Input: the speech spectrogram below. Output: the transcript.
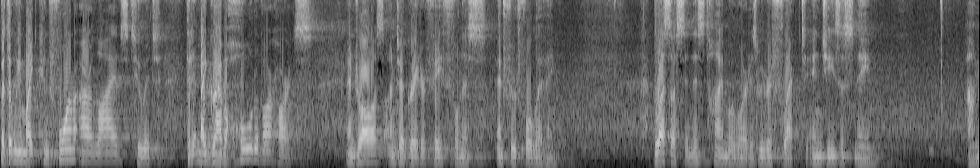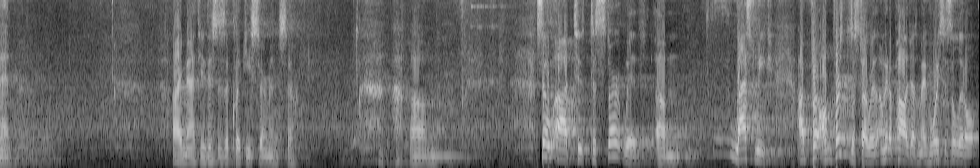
but that we might conform our lives to it, that it might grab a hold of our hearts and draw us unto greater faithfulness and fruitful living. Bless us in this time, O Lord, as we reflect. In Jesus' name, Amen. All right, Matthew, this is a clicky sermon, so. Um, so, uh, to, to start with, um, last week, uh, for, um, first to start with, I'm going to apologize. My voice is a little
